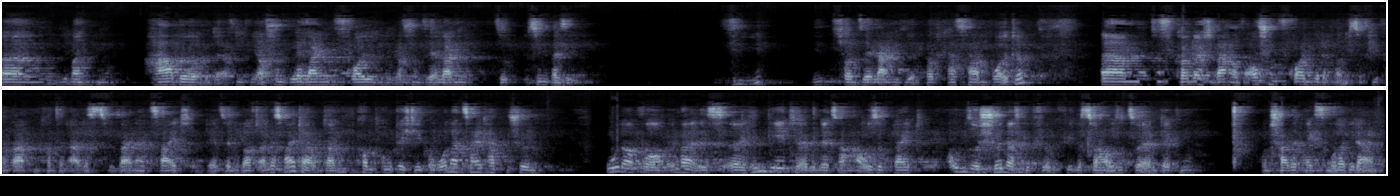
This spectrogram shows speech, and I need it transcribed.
ähm, jemanden habe, der auf die ich mich auch schon sehr lange freue und auch schon sehr lange, so, beziehungsweise sie, die ich schon sehr lange hier im Podcast haben wollte. Ähm, das könnt ihr euch darauf auch schon freuen, wird noch nicht so viel verraten, kommt dann alles zu seiner Zeit. In der Sinne läuft alles weiter. Und dann kommt gut durch die Corona-Zeit, habt einen schönen Urlaub, wo auch immer es äh, hingeht, äh, wenn ihr zu Hause bleibt, umso schön das Gefühl, vieles zu Hause zu entdecken und schaltet nächsten Monat wieder ein.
